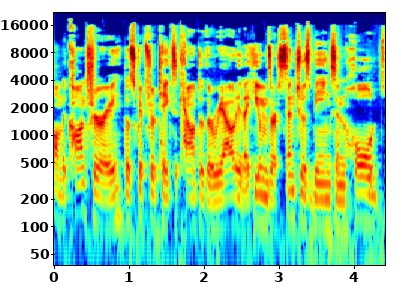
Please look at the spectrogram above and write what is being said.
On the contrary, the scripture takes account of the reality that humans are sensuous beings and hold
